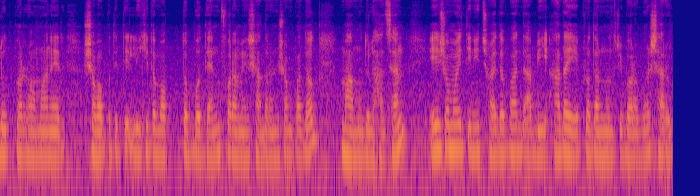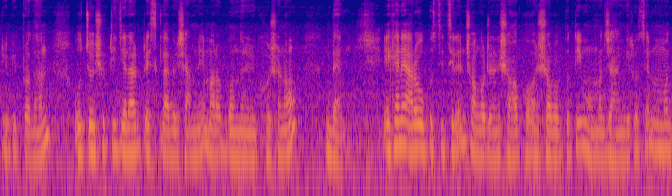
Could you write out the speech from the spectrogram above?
লুৎফর রহমানের সভাপতিত্বে লিখিত বক্তব্য দেন ফোরামের সাধারণ সম্পাদক মাহমুদুল হাসান। এই সময় তিনি ছয় দফা দাবি আদায়ে প্রধানমন্ত্রী বরাবর স্মারকলিপি প্রদান ও চৌষট্টি জেলার প্রেস ক্লাবের সামনে মানববন্ধনের ঘোষণাও দেন। এখানে আরও উপস্থিত ছিলেন সংগঠনের সভাপতি মোহাম্মদ জাহাঙ্গীর হোসেন, মোহাম্মদ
